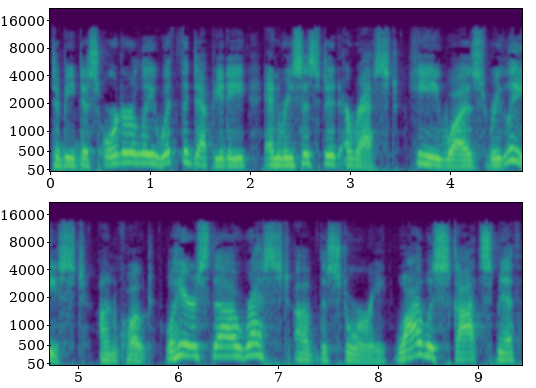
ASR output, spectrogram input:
to be disorderly with the deputy and resisted arrest. He was released, unquote. Well, here's the rest of the story. Why was Scott Smith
